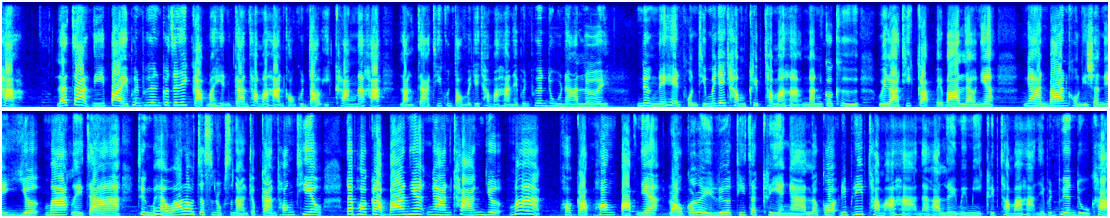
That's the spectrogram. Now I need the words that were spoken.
ค่ะ และจากนี้ไปเพื่อนๆ ก็จะได้กลับมาเห็นการทำอาหารของคุณเต่าอีกครั้งนะคะ หลังจากที่คุณเต่าไม่ได้ทำอาหารให้เพื่อนๆดูนานเลยหนึ่งในเหตุผลที่ไม่ได้ทำคลิปทำอาหารนั่นก็คือ เวลาที่กลับไปบ้านแล้วเนี่ยงานบ้านของดิฉันเนี่ยเยอะมากเลยจ้า ถึงแม้ว่าเราจะสนุกสนานกับการท่องเที่ยว แต่พอกลับบ้านเนี่ยงานค้างเยอะมาก พอกลับห้องปั๊บเนี่ยเราก็เลยเลือกที่จะเคลียร์งาน แล้วก็รีบๆทำอาหารนะคะ เลยไม่มีคลิปทำอาหารให้เพื่อนๆดูค่ะ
